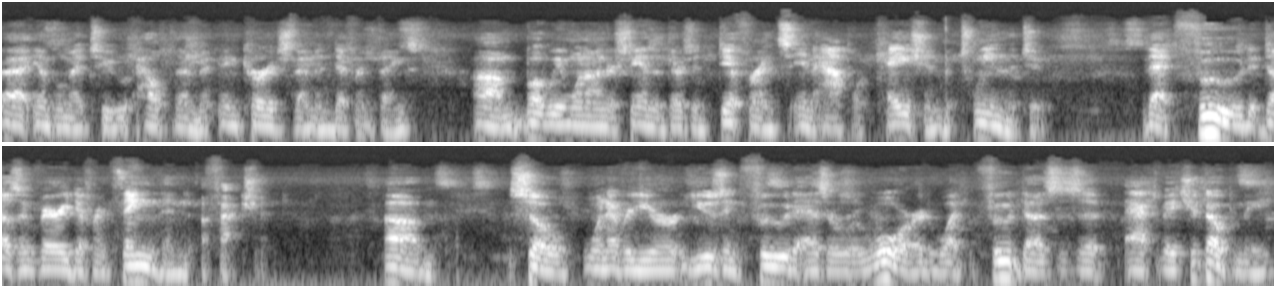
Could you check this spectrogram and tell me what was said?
uh, implement to help them, encourage them in different things. Um, but we want to understand that there's a difference in application between the two. That food does a very different thing than affection. Um, so whenever you're using food as a reward, what food does is it activates your dopamine,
